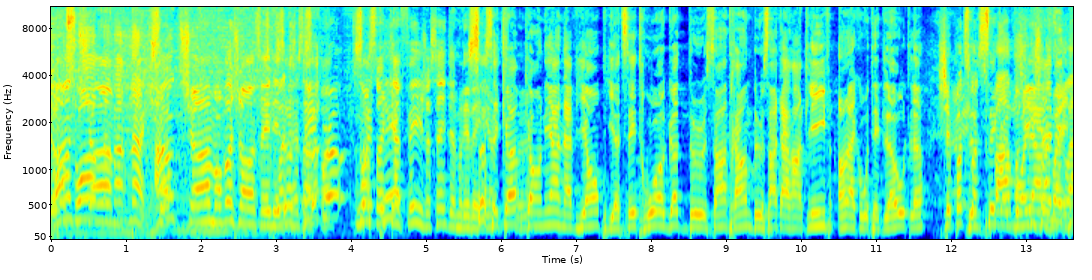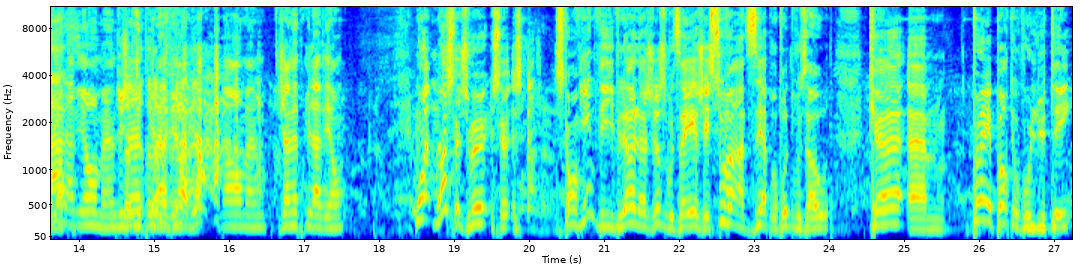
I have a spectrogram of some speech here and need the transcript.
Bonsoir, tabarnak. Entre chums, on va jaser des? Non, Tu c'est un café, j'essaie de me réveiller. Ça, un c'est comme peu. quand on est en avion, puis il y a, tu sais, trois gars de 230, 240 livres, un à côté de l'autre, là. Je sais pas de Tu quoi tu sais que parles. j'ai jamais pris l'avion, man. J'ai jamais pris l'avion. l'avion? Non, man. Jamais pris l'avion. Moi, moi, ce que je veux, ce, ce- ce qu'on vient de vivre là, là, juste vous dire, j'ai souvent dit à propos de vous autres que euh, peu importe où vous luttez,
